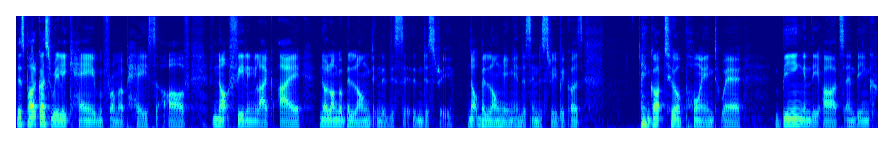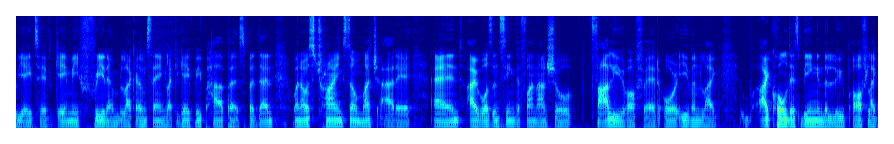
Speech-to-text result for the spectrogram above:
this podcast really came from a pace of not feeling like I no longer belonged in this industry, not belonging in this industry because it got to a point where being in the arts and being creative gave me freedom like i'm saying like it gave me purpose. But then when i was trying so much at it and i wasn't seeing the financial value of it or even like i call this being in the loop of like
